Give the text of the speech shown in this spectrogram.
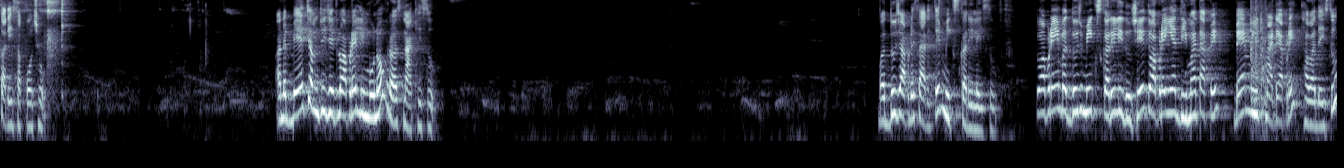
કરી શકો છો. અને બે ચમચી જેટલો આપણે લીંબુનો રસ નાખીશું. બધું જ આપણે સારી રીતે મિક્સ કરી લઈશું. તો આપણે એ બધું જ મિક્સ કરી લીધું છે. તો આપણે અહીંયા ધીમા તાપે બે મિનિટ માટે આપણે થવા દઈશું.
